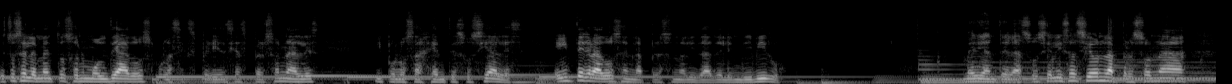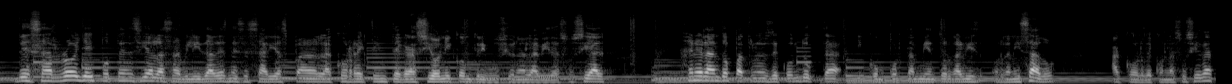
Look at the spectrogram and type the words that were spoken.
Estos elementos son moldeados por las experiencias personales y por los agentes sociales e integrados en la personalidad del individuo. Mediante la socialización, la persona desarrolla y potencia las habilidades necesarias para la correcta integración y contribución a la vida social, generando patrones de conducta y comportamiento organizado acorde con la sociedad.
